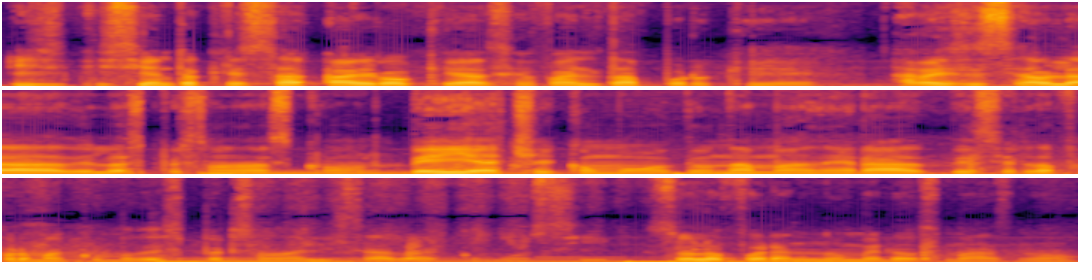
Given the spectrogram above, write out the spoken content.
Y, y siento que es algo que hace falta porque a veces se habla de las personas con VIH como de una manera de cierta forma como despersonalizada como si solo fueran números más no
